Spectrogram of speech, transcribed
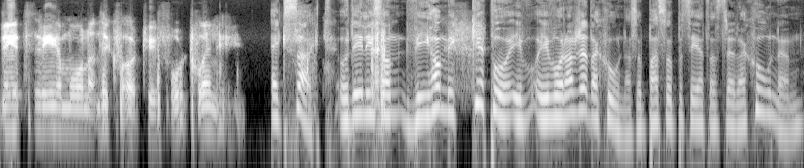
det är tre månader kvar till 420. Exakt, och det är liksom, vi har mycket på i, i våran redaktion, alltså Passo Pesetas-redaktionen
